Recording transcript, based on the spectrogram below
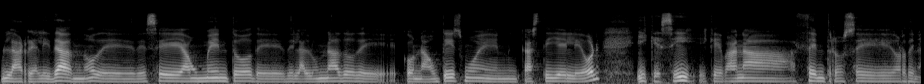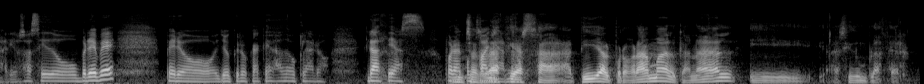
la realidad de, ese aumento del alumnado con autismo en Castilla y León y que sí, y que van a centros eh, ordinarios. Ha sido breve, pero yo creo que ha quedado claro. Gracias por Muchas acompañarnos. gracias a ti, al programa, al canal y ha sido un placer.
